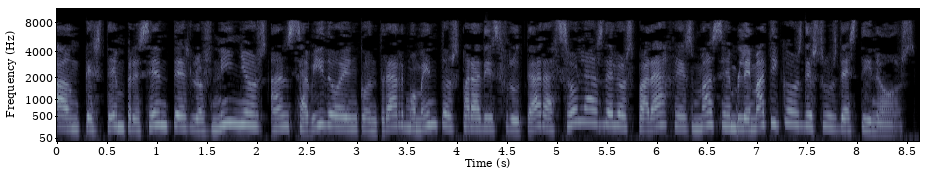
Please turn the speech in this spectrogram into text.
Aunque estén presentes los niños, han sabido encontrar momentos para disfrutar a solas de los parajes más emblemáticos de sus destinos.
